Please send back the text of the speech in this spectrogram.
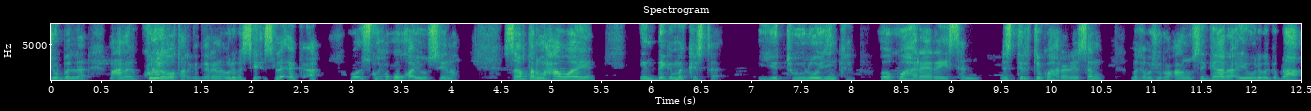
jubbaland macnaha kulligood waa target garana weliba si isla eg ah oo isku xuquuq ayuu siina sababtan maxaa waaye in degmo kasta iyo tuulooyinka oo ku hareereysan districti ku hareereysan marka mashruucaanu si gaara ayuu weliba gabdhaha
